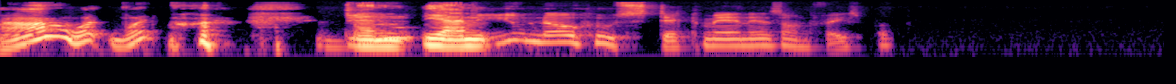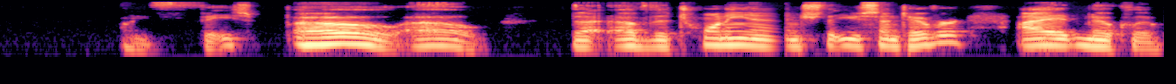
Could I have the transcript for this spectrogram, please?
huh what what Do And, you, yeah, do you know who Stickman is on Facebook? on facebook oh oh the of the 20 inch that you sent over i had no clue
